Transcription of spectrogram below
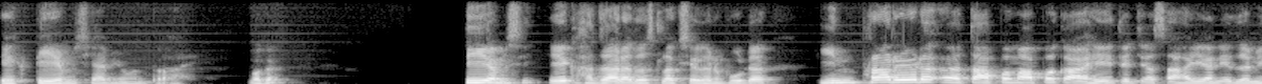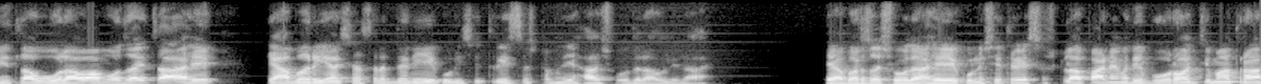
एक टीएमसी आम्ही म्हणतो आहे. बघा. टीएमसी एक हजार दशलक्ष घनफूट इन्फ्रारेड तापमापक आहे. त्याच्या सहाय्याने जमिनीतला ओलावा मोजायचा आहे. त्यावर या शास्त्रज्ञांनी एकोणीसशे त्रेसष्टमध्ये हा शोध लावलेला आहे. त्यावरचा शोध आहे एकोणीसशे त्रेसष्ट ला. पाण्यामध्ये बोरॉनची मात्रा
